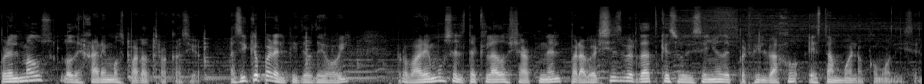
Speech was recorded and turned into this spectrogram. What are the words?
pero el mouse lo dejaremos para otra ocasión. Así que para el video de hoy, probaremos el teclado Sharpnail para ver si es verdad que su diseño de perfil bajo es tan bueno como dicen.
